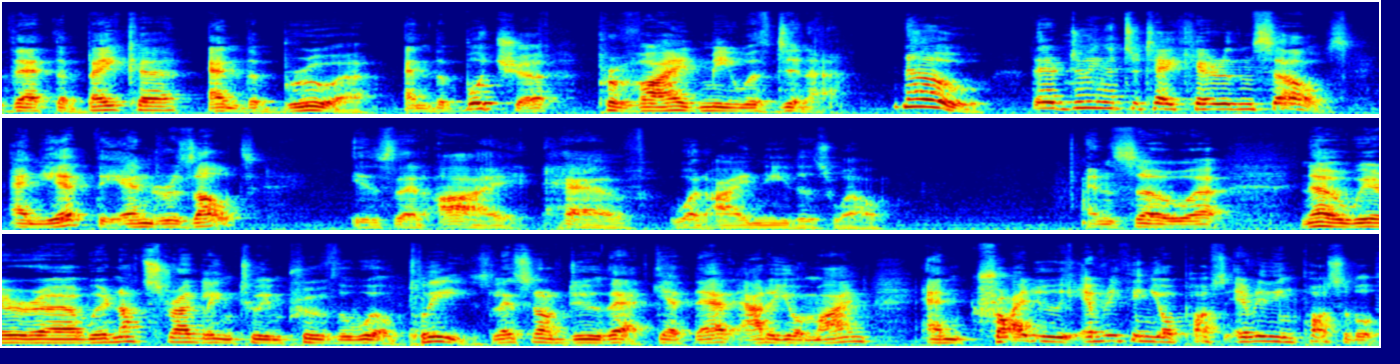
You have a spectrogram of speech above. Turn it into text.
that the baker and the brewer and the butcher provide me with dinner. No, they're doing it to take care of themselves. And yet, the end result is that I have what I need as well. And so, uh, no, we're uh, we're not struggling to improve the world. Please, let's not do that. Get that out of your mind and try to do everything your pos- everything possible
